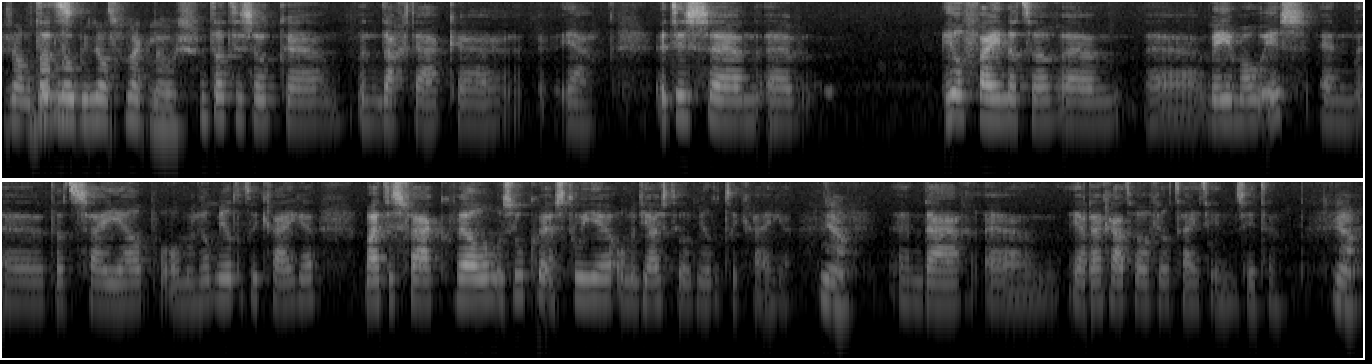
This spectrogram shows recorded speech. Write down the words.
Zelfs dat, Dat- loopt niet als vlekkeloos. Dat is ook eh, een dagtaak. eh, ja. Het is eh, eh, heel fijn dat er ehm, eh, WMO is en eh, dat zij je helpen om een hulpmiddel te krijgen. Maar het is vaak wel zoeken en stoeien om het juiste hulpmiddel te krijgen. Ja, En daar, ehm, ja, daar gaat wel veel tijd in zitten. ja.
